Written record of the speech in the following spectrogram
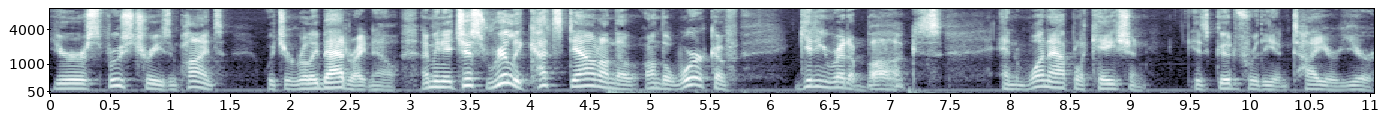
your spruce trees and pines which are really bad right now. I mean, it just really cuts down on the on the work of getting rid of bugs. And one application is good for the entire year.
